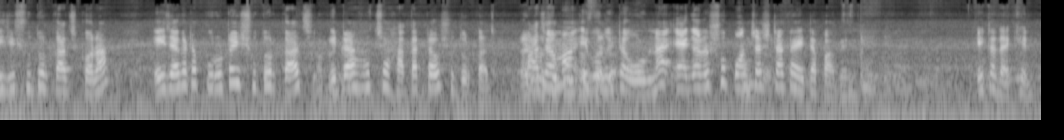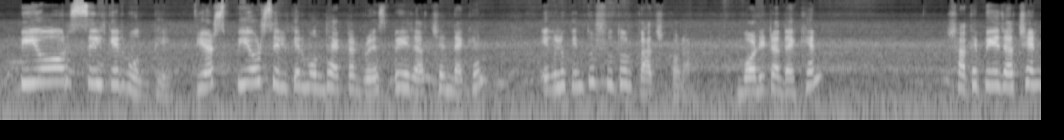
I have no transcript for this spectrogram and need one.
এই যে সুতোর কাজ করা এই জায়গাটা পুরোটাই সুতোর কাজ এটা হচ্ছে হাতারটাও সুতোর কাজ। পাজামা এবং এটা ওড়না এগারোশো পঞ্চাশ। টাকা এটা পাবেন। এটা দেখেন পিওর সিল্কের মধ্যে পিওর সিল্কের মধ্যে একটা ড্রেস পেয়ে যাচ্ছেন দেখেন। এগুলো কিন্তু সুতোর কাজ করা। বডিটা দেখেন। সাথে পেয়ে যাচ্ছেন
